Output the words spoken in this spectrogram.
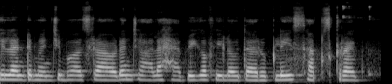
ఇలాంటి మంచి బాస్ రావడం చాలా హ్యాపీగా ఫీల్ అవుతారు. Please subscribe.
